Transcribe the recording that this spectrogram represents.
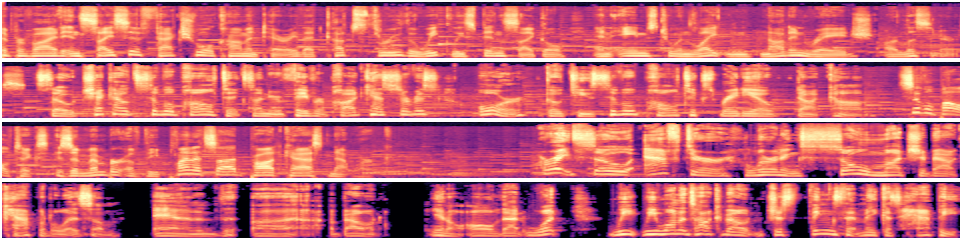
to provide incisive factual commentary that cuts through the weekly spin cycle and aims to enlighten, not enrage, our listeners. So check out Civil Politics on your favorite podcast service or go to civilpoliticsradio.com. Civil Politics is a member of the Planetside Podcast Network. All right, so after learning so much about capitalism and uh, about you know all of that, what we we want to talk about just things that make us happy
